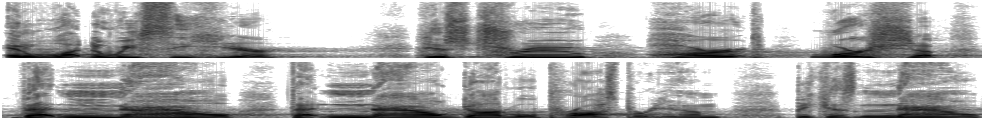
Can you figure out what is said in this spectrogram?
And what do we see here? His true heart worship that now, that now God will prosper him because now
